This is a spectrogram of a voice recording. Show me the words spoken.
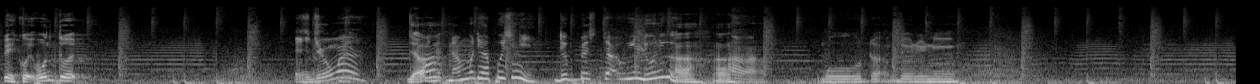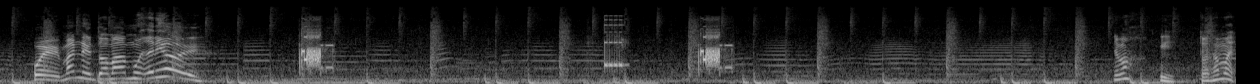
Weh kuit buntut Eh, jom lah. Sekejap ah. Na- Nama dia apa sini? The best dark window ni ke? Ha, ha. Ah. Budak betul ni. Woi, mana Tuan Mahmud tadi oi? Ah. Eh, Tuan Samad.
